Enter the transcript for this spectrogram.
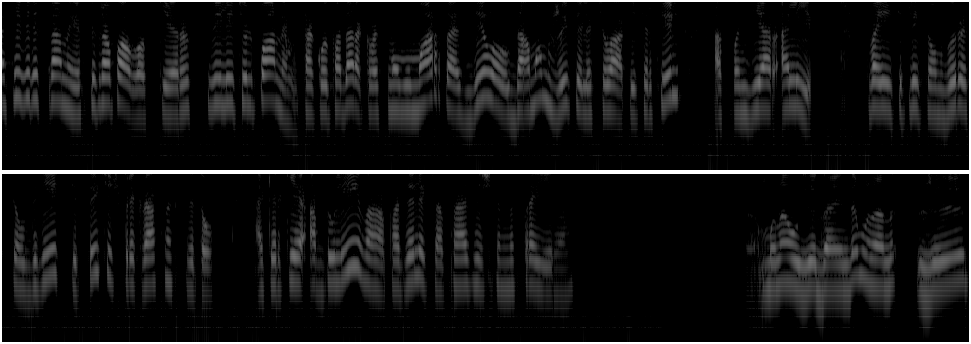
На севере страны, в Петропавловске, расцвели тюльпаны. Такой подарок 8 марта сделал дамам жителя села Петерфельд Аспандияр Алиев. В своей теплице он вырастил 200 тысяч прекрасных цветов. А Кирке Абдулеева поделится праздничным настроением. мына уже дайын да мынаны уже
